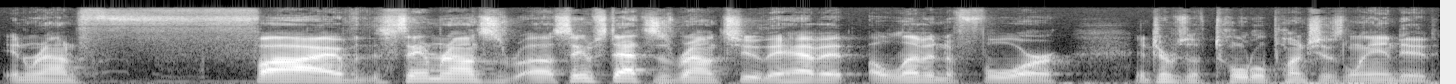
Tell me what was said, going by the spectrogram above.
in round five, the same rounds, uh, same stats as round two. They have it 11 to four in terms of total punches landed.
